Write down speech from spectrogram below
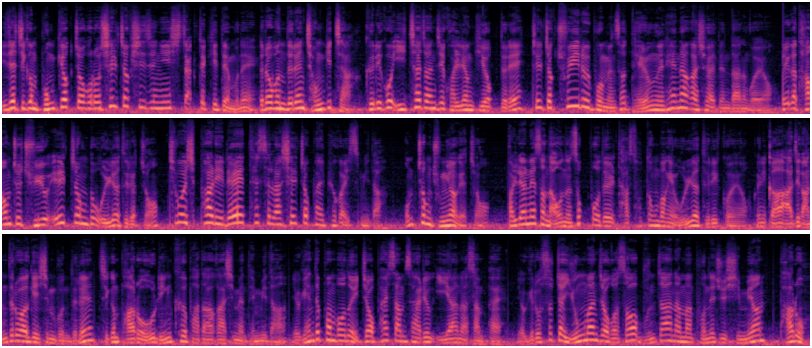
이제 지금 본격적으로 실적 시즌이 시작됐기 때문에 여러분들은 전기차 그리고 2차 전지 관련 기업들의 실적 추이를 보면서 대응을 해나가셔야 된다는 거예요. 저희가 다음 주 주요 일정 도 올려드렸죠. 10월 18일에 테슬라 실적 발표가 있습니다. 엄청 중요하겠죠. 관련해서 나오는 속보들 다 소통방에 올려드릴 거예요. 그러니까 아직 안 들어와 계신 분들은 지금 바로 링크 받아가시면 됩니다. 여기 핸드폰 번호 있죠? 8346-2138 여기로 숫자 6만 적어서 문자 하나만 보내주시면 바로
